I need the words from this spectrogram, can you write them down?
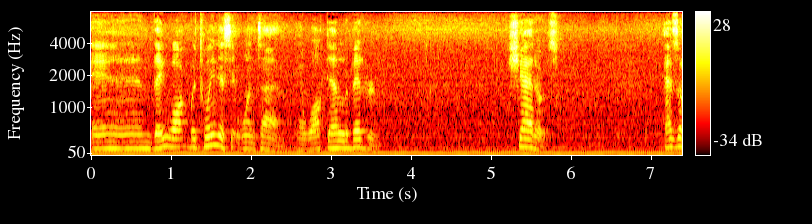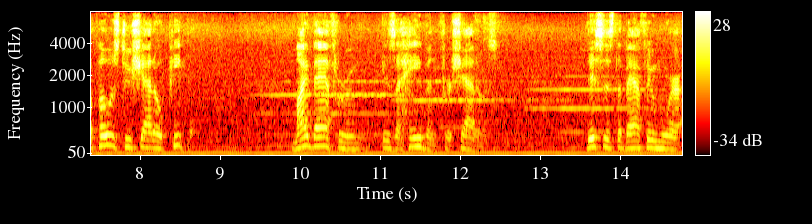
And they walked between us at one time and walked out of the bedroom. Shadows. As opposed to shadow people. My bathroom is a haven for shadows. This is the bathroom where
